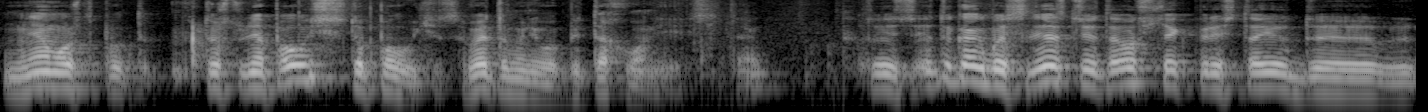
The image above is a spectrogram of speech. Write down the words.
у меня может, то, что у меня получится, то получится. В этом у него бетахон есть. Так? То есть это как бы следствие того, что человек перестает э,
